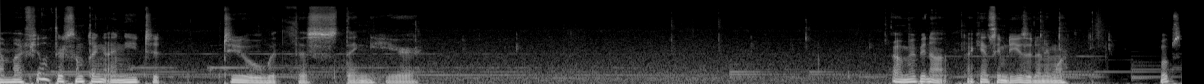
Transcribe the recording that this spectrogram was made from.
Um, I feel like there's something I need to do with this thing here. Oh, maybe not. I can't seem to use it anymore. Whoops.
